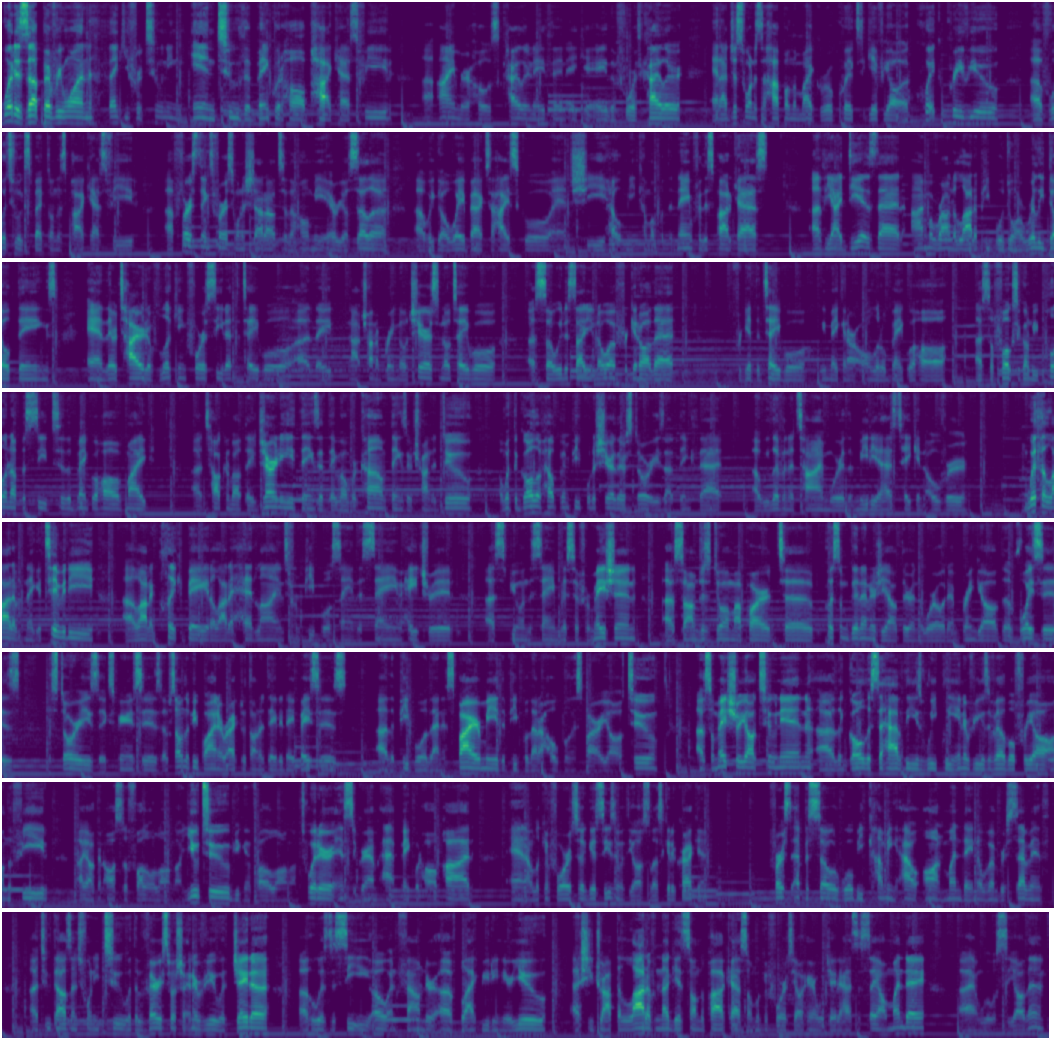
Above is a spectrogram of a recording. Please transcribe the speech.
What is up, everyone? Thank you for tuning in to the Banquet Hall podcast feed. Uh, I am your host, Kyler Nathan, aka the fourth Kyler, and I just wanted to hop on the mic real quick to give y'all a quick preview of what to expect on this podcast feed. Uh, first things first, I want to shout out to the homie Ariel Sella. Uh, we go way back to high school, and she helped me come up with the name for this podcast. Uh, the idea is that I'm around a lot of people doing really dope things and they're tired of looking for a seat at the table. Uh, they not trying to bring no chairs no table. Uh, so we decided, you know what, forget all that, forget the table. We making our own little banquet hall. Uh, so folks are going to be pulling up a seat to the banquet hall of Mike, uh, talking about their journey, things that they've overcome, things they're trying to do, uh, with the goal of helping people to share their stories. I think that uh, we live in a time where the media has taken over with a lot of negativity, a lot of clickbait, a lot of headlines from people saying the same hatred, uh, spewing the same misinformation. Uh, so I'm just doing my part to put some good energy out there in the world and bring y'all the voices, the stories, the experiences of some of the people I interact with on a day to day basis, uh, the people that inspire me, the people that I hope will inspire y'all too. Uh, so make sure y'all tune in. Uh, the goal is to have these weekly interviews available for y'all on the feed. Uh, y'all can also follow along on YouTube. You can follow along on Twitter, Instagram at Banquet Hall Pod. And I'm looking forward to a good season with y'all. So let's get it cracking. First episode will be coming out on Monday, November 7th, uh, 2022, with a very special interview with Jada, uh, who is the CEO and founder of Black Beauty Near You. Uh, she dropped a lot of nuggets on the podcast. So I'm looking forward to y'all hearing what Jada has to say on Monday. Uh, and we will see y'all then.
